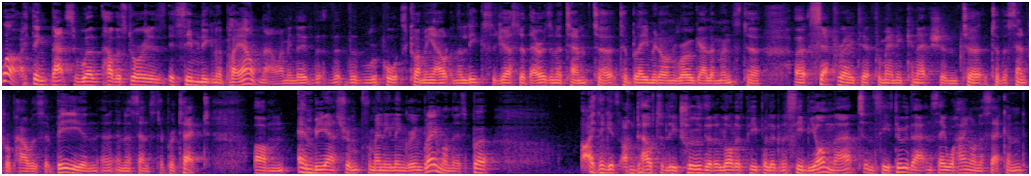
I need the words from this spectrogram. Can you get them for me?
Well, I think that's where, how the story is, is seemingly going to play out now. I mean, the, the, the, reports coming out and the leaks suggest that there is an attempt to, to blame it on rogue elements, to uh, separate it from any connection to, to the central powers that be, and, in a sense, to protect um, MBS from, from any lingering blame on this. But I think it's undoubtedly true that a lot of people are going to see beyond that and see through that and say, well, hang on a second.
